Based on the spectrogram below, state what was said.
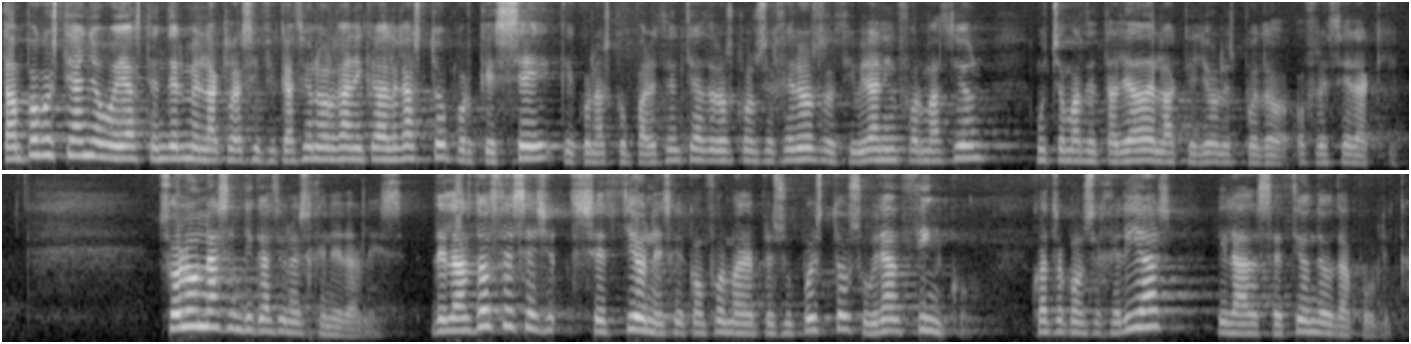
Tampoco este año voy a extenderme en la clasificación orgánica del gasto porque sé que con las comparecencias de los consejeros recibirán información mucho más detallada de la que yo les puedo ofrecer aquí. Solo unas indicaciones generales. De las 12 secciones que conforman el presupuesto, subirán cinco, cuatro consejerías y la sección de deuda pública.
